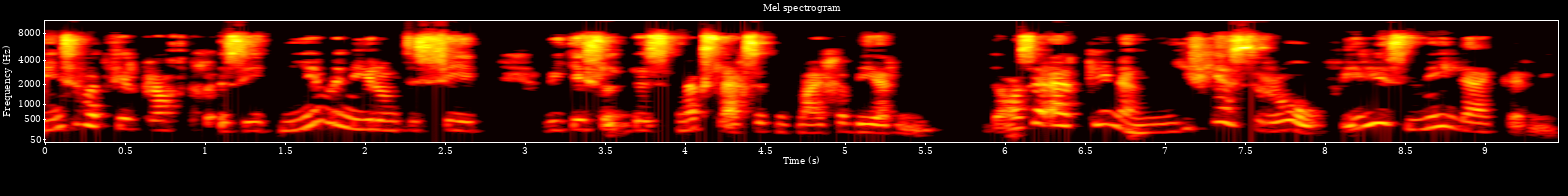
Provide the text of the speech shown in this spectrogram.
mense wat veerkragtig is het nie 'n manier om te sê weet jy dis niks slegs het met my gebeur nie. Daar's 'n erkenning. Hierdie is rof. Hierdie is nie lekker nie.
